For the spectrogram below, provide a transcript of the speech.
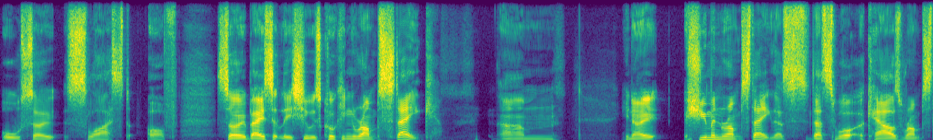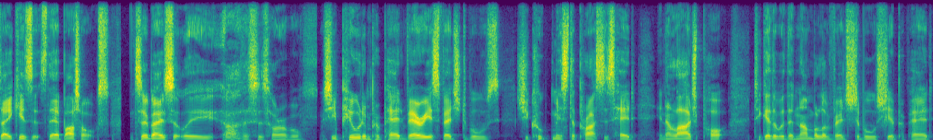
also sliced off. So basically, she was cooking rump steak. Um, you know, human rump steak. That's that's what a cow's rump steak is. It's their buttocks. So basically, oh, this is horrible. She peeled and prepared various vegetables. She cooked Mr. Price's head in a large pot together with a number of vegetables she had prepared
